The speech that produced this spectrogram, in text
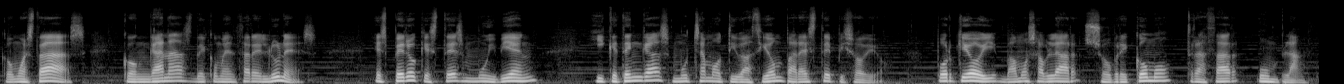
¿cómo estás? ¿Con ganas de comenzar el lunes? Espero que estés muy bien y que tengas mucha motivación para este episodio, porque hoy vamos a hablar sobre cómo trazar un plan.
